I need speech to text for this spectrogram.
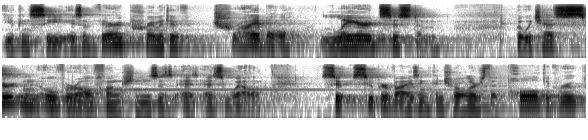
you can see, is a very primitive, tribal, layered system but which has certain overall functions as, as, as well. Su supervising controllers that pull the group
